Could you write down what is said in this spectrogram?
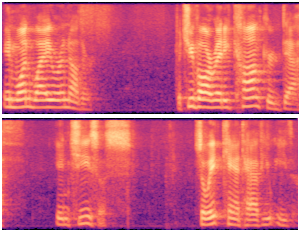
in one way or another. But you've already conquered death in Jesus, so it can't have you either.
